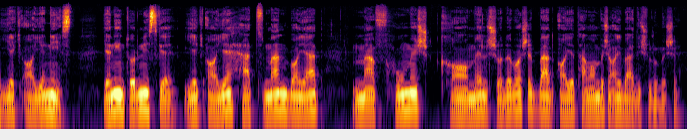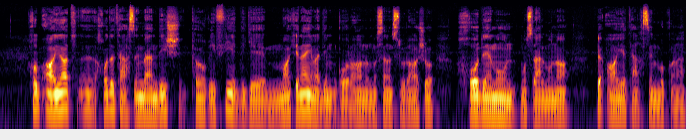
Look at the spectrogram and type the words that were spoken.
یک آیه نیست. یعنی اینطور نیست که یک آیه حتما باید مفهومش کامل شده باشه بعد آیه تمام بشه آیه بعدی شروع بشه. خب آیات خود تقسیم بندیش توقیفیه دیگه. ما که نیومدیم قرآن رو مثلا سوره هاشو خودمون مسلمونا به آیه تقسیم بکنن.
